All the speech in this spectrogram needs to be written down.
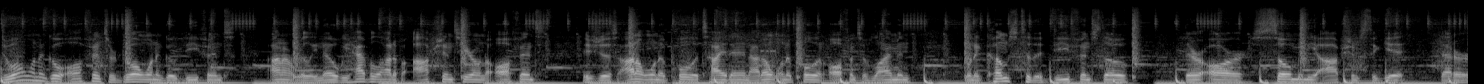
Do I want to go offense or do I want to go defense? I don't really know. We have a lot of options here on the offense. It's just I don't want to pull a tight end. I don't want to pull an offensive lineman. When it comes to the defense, though, there are so many options to get that are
